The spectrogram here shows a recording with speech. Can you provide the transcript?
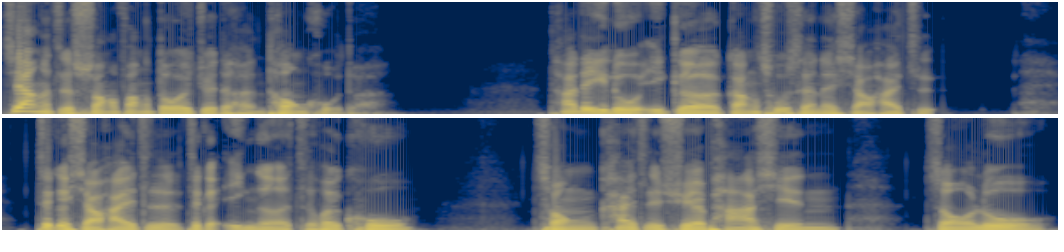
这样子双方都会觉得很痛苦的。他例如一个刚出生的小孩子，这个小孩子这个婴儿只会哭，从开始学爬行、走路，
